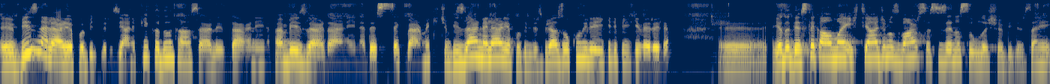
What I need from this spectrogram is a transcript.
Ee, biz neler yapabiliriz? Yani Pi Kadın Kanserleri Derneği'ne, Pembe İzler Derneği'ne destek vermek için bizler neler yapabiliriz? Biraz o konuyla ilgili bilgi verelim. Ee, ya da destek almaya ihtiyacımız varsa size nasıl ulaşabiliriz? Hani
